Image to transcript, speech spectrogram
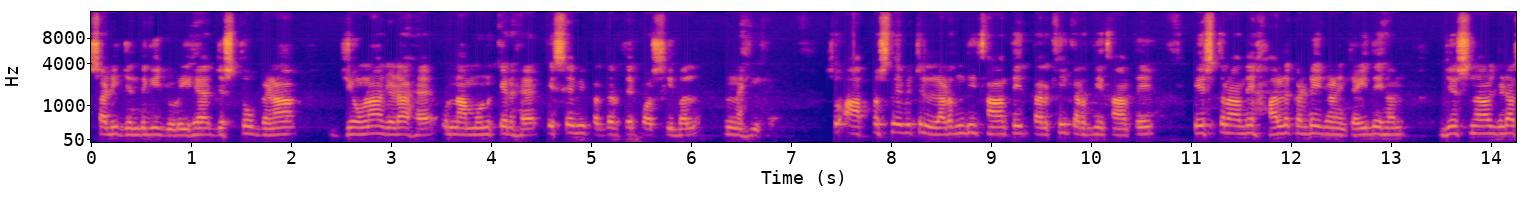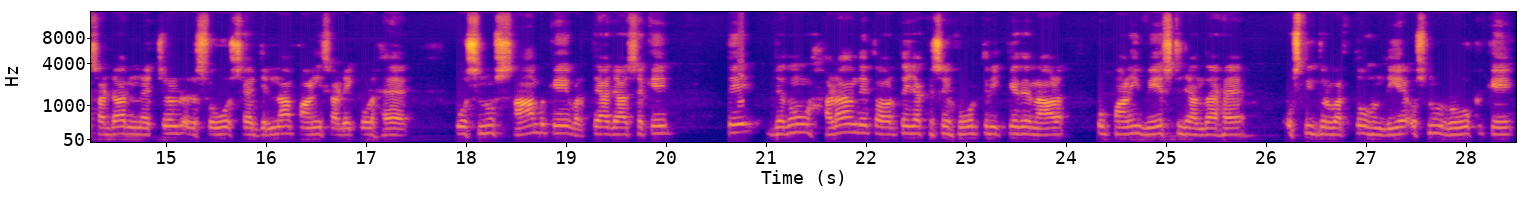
ਸਾਡੀ ਜ਼ਿੰਦਗੀ ਜੁੜੀ ਹੈ, ਜਿਸ ਤੋਂ ਬਿਨਾ ਜਿਉਣਾ ਜਿਹੜਾ ਹੈ, ਉਹ ਨਾਮੁਮਕਿਨ ਹੈ, ਕਿਸੇ ਵੀ ਪੱਧਰ ਤੇ ਪੋਸੀਬਲ ਨਹੀਂ ਹੈ। ਸੋ ਆਪਸ ਦੇ ਵਿੱਚ ਲੜਨ ਦੀ ਥਾਂ ਤੇ, ਤਲਖੀ ਕਰਨ ਦੀ ਥਾਂ ਤੇ ਇਸ ਤਰ੍ਹਾਂ ਦੇ ਹੱਲ ਕੱਢੇ ਜਾਣੇ ਚਾਹੀਦੇ ਹਨ, ਜਿਸ ਨਾਲ ਜਿਹੜਾ ਸਾਡਾ ਨੈਚੁਰਲ ਰਿਸੋਰਸ ਹੈ, ਜਿੰਨਾ ਪਾਣੀ ਸਾਡੇ ਕੋਲ ਹੈ ਉਸ ਨੂੰ ਸਾਂਭ ਕੇ ਵਰਤਿਆ ਜਾ ਸਕੇ ਤੇ ਜਦੋਂ ਹੜ੍ਹਾਂ ਦੇ ਤੌਰ ਤੇ ਜਾਂ ਕਿਸੇ ਹੋਰ ਤਰੀਕੇ ਦੇ ਨਾਲ ਉਹ ਪਾਣੀ ਵੇਸਟ ਜਾਂਦਾ ਹੈ ਉਸ ਦੀ ਦੁਰਵਰਤੋਂ ਹੁੰਦੀ ਹੈ ਉਸ ਨੂੰ ਰੋਕ ਕੇ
